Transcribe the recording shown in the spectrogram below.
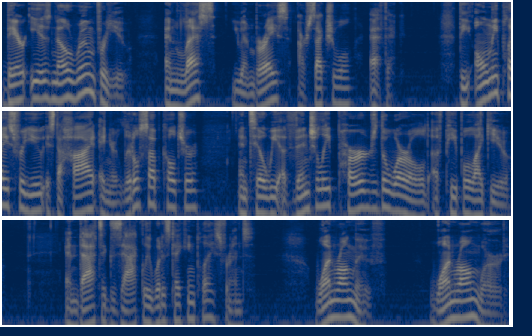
There is no room for you unless you embrace our sexual ethic. The only place for you is to hide in your little subculture until we eventually purge the world of people like you. And that's exactly what is taking place, friends. One wrong move, one wrong word,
